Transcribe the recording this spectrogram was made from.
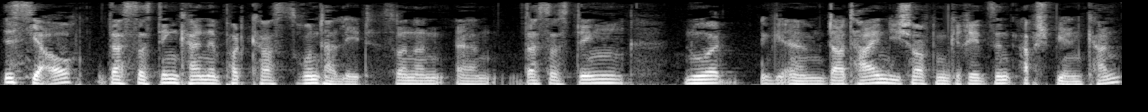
ist ja auch, dass das Ding keine Podcasts runterlädt, sondern ähm, dass das Ding nur ähm, Dateien, die schon auf dem Gerät sind, abspielen kann.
